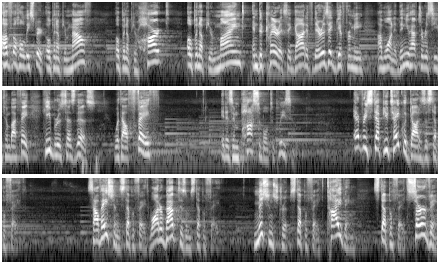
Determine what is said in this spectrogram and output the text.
of the Holy Spirit. Open up your mouth, open up your heart, open up your mind, and declare it. Say, God, if there is a gift for me, I want it. Then you have to receive Him by faith. Hebrews says this without faith, it is impossible to please Him. Every step you take with God is a step of faith. Salvation, step of faith. Water baptism, step of faith. Mission trip, step of faith. Tithing, step of faith. Serving,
